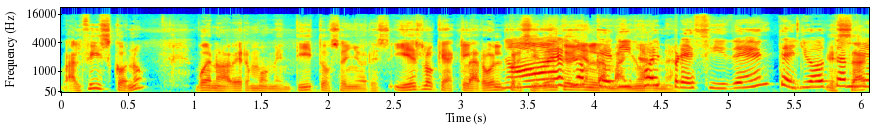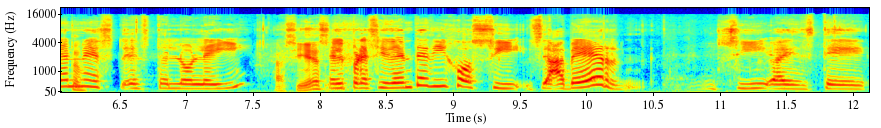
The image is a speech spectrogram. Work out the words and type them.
al fisco, ¿no? Bueno, a ver, momentito, señores. Y es lo que aclaró el presidente hoy en la mañana. dijo el presidente. Yo también este, lo leí. Así es. El presidente dijo, sí, a ver, sí, este,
